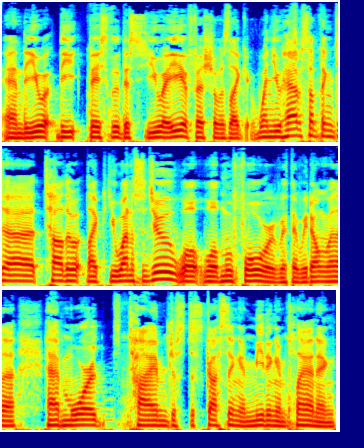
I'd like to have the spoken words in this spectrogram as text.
And the, U, the, basically this UAE official was like, when you have something to tell the, like you want us to do, we'll, we'll move forward with it. We don't want to have more time just discussing and meeting and planning.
